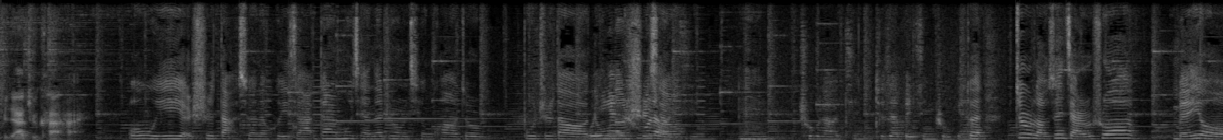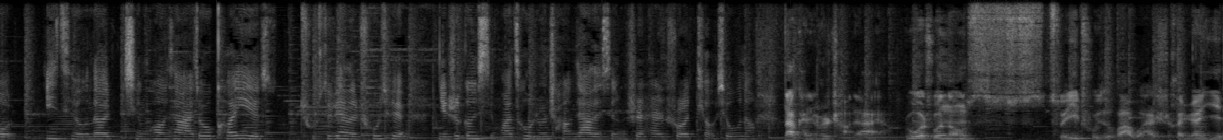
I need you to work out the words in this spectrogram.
回家去看海。我五一也是打算的回家，但是目前的这种情况就是不知道能不能实行。嗯，出不了京，就在北京周边。对，就是老孙，假如说没有疫情的情况下，就可以。出随便的出去，你是更喜欢凑成长假的形式，还是说调休呢？那肯定是长假呀。如果说能随意出去的话，我还是很愿意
